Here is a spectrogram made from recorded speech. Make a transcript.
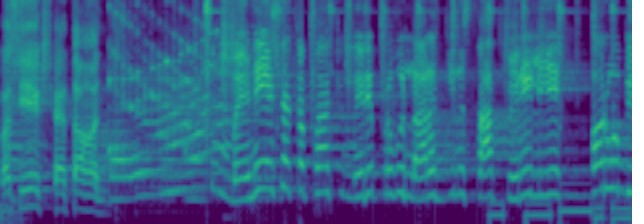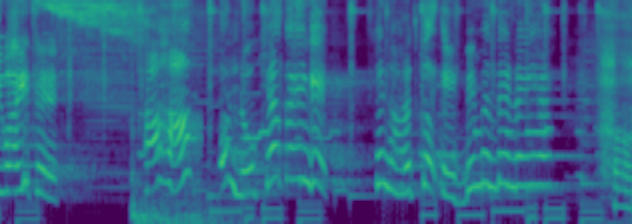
बस एक शैतान। तो मैंने ऐसा कब कहा कि मेरे प्रभु नारद जी ने सात फेरे लिए और वो विवाहित है। हाँ हाँ और लोग क्या कहेंगे कि नारद का एक भी मंदिर नहीं है? हाँ।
